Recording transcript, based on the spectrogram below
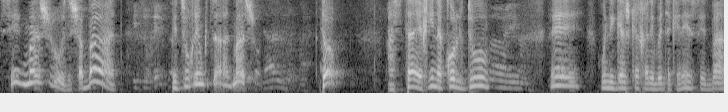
שיג משהו, זה שבת. פיצוחים קצת, משהו. טוב, עשתה, הכינה כל טוב, והוא ניגש ככה לבית הכנסת, בא,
